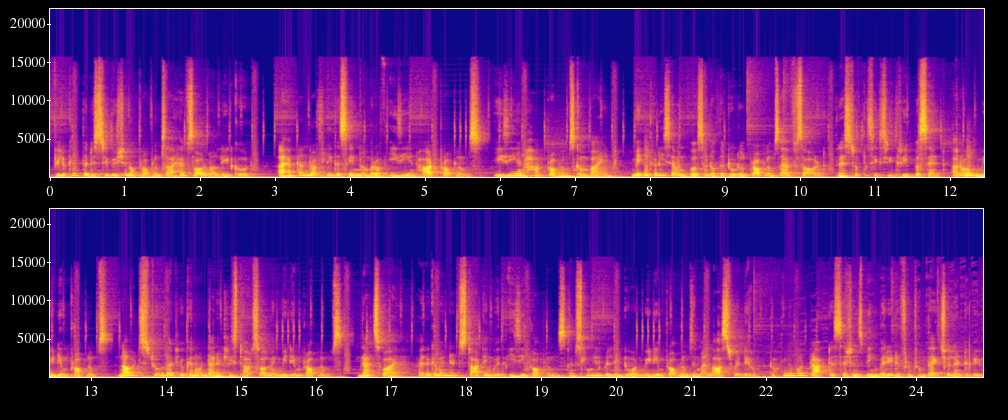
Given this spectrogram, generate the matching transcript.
If you look at the distribution of problems I have solved on LeetCode, I have done roughly the same number of easy and hard problems. Easy and hard problems combined make 37% of the total problems I have solved. Rest of the 63% are all medium problems. Now it's true that you cannot directly start solving medium problems. That's why I recommended starting with easy problems and slowly building toward medium problems in my last video. Talking about practice sessions being very different from the actual interview.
